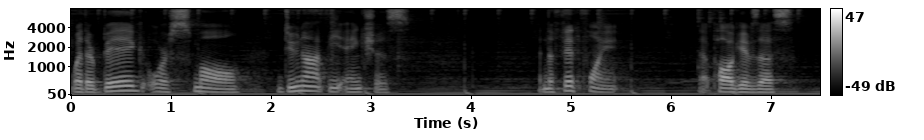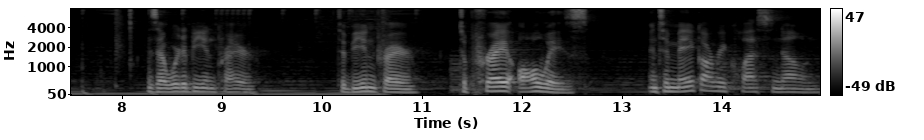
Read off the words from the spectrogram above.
whether big or small. Do not be anxious. And the fifth point that Paul gives us is that we're to be in prayer, to be in prayer, to pray always, and to make our requests known.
